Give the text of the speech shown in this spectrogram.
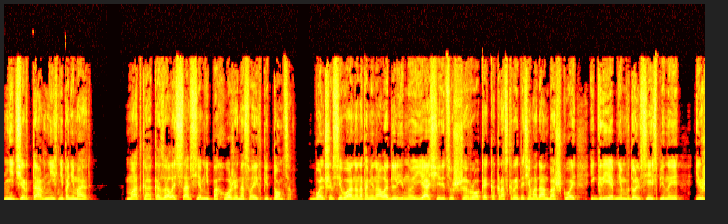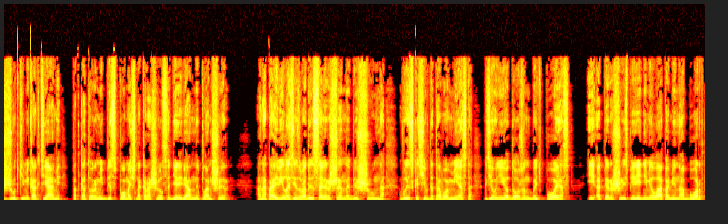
ни черта в них не понимают. Матка оказалась совсем не похожей на своих питомцев. Больше всего она напоминала длинную ящерицу с широкой, как раскрытый чемодан, башкой и гребнем вдоль всей спины и с жуткими когтями, под которыми беспомощно крошился деревянный планшир. Она появилась из воды совершенно бесшумно, выскочив до того места, где у нее должен быть пояс, и, опершись передними лапами на борт,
